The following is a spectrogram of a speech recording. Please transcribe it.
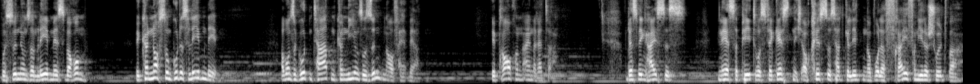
wo Sünde in unserem Leben ist. Warum? Wir können noch so ein gutes Leben leben, aber unsere guten Taten können nie unsere Sünden aufwerten. Wir brauchen einen Retter. Und deswegen heißt es, in 1. Petrus, vergesst nicht, auch Christus hat gelitten, obwohl er frei von jeder Schuld war.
